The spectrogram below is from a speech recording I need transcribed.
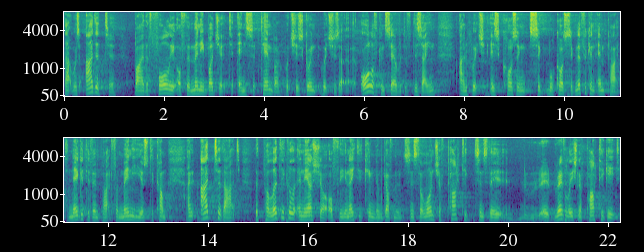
That was added to by the folly of the mini budget in September, which is going, which is a, uh, all of Conservative design, and which is causing will cause significant impact, negative impact for many years to come. And add to that The political inertia of the United Kingdom government since the launch of party, since the revelation of Partygate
